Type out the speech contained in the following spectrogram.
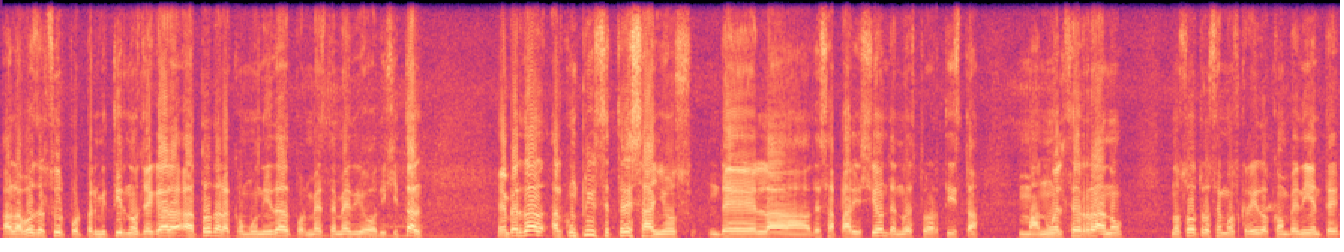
a La Voz del Sur por permitirnos llegar a, toda la comunidad por este medio digital. En verdad, al cumplirse tres años de la desaparición de nuestro artista Manuel Serrano, nosotros hemos creído conveniente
